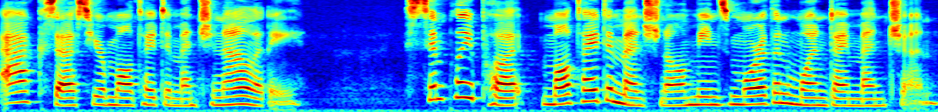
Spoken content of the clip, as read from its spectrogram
access your multidimensionality? Simply put, multidimensional means more than one dimension.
